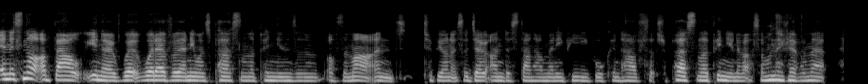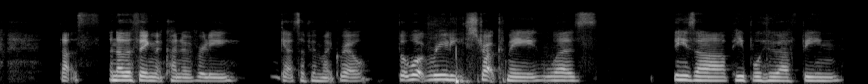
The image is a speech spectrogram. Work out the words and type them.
And it's not about you know whatever anyone's personal opinions of, of them are. And to be honest i don't understand how many people can have such a personal opinion about someone they've never met. That's another thing that kind of really gets up in my grill. But what really struck me was these are people who have been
